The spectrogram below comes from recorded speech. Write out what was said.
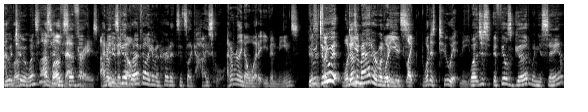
I Do it love- to it. When's the I last time love you that said phrase. I that? don't It is even good, know. but I feel like I haven't heard it since like high school. I don't really know what it even means. Do it to like, it. What It doesn't you- matter what, What it do you means. like? What does to it mean? Well, it just it feels good when you say it,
